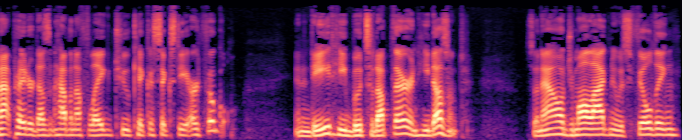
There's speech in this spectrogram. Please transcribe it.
Matt Prater doesn't have enough leg to kick a 60 yard field goal. And indeed, he boots it up there and he doesn't. So now Jamal Agnew is fielding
